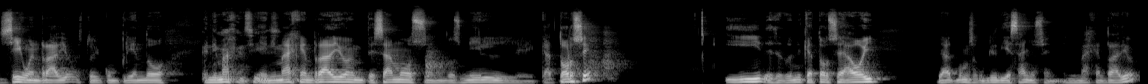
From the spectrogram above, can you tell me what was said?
sigo en radio, estoy cumpliendo... En imagen, sí. En imagen radio empezamos en 2014 y desde 2014 a hoy ya vamos a cumplir 10 años en, imagen radio,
